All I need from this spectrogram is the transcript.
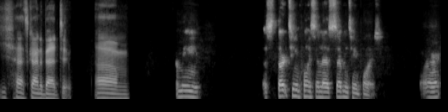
yeah, that's kind of bad too. Um I mean, that's 13 points and that's 17 points. All right.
